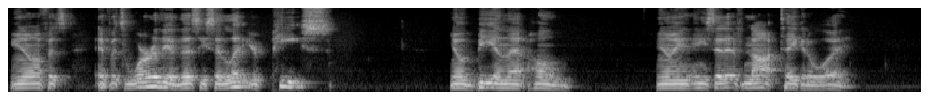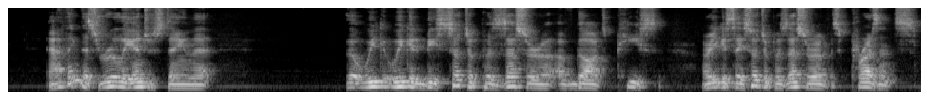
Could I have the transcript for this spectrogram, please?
you know if it's if it's worthy of this he said let your peace you know be in that home you know and he said if not take it away and I think that's really interesting that that we could, we could be such a possessor of God's peace, or you could say such a possessor of His presence,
